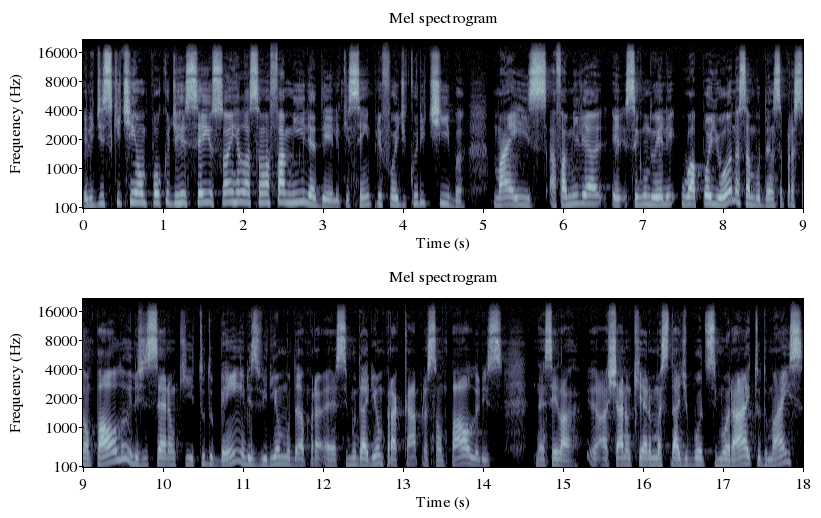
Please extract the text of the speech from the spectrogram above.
Ele disse que tinha um pouco de receio só em relação à família dele, que sempre foi de Curitiba, mas a família, segundo ele, o apoiou nessa mudança para São Paulo. Eles disseram que tudo bem, eles viriam mudar pra, é, se mudariam para cá, para São Paulo. Eles, né, sei lá, acharam que era uma cidade boa de se morar e tudo mais.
